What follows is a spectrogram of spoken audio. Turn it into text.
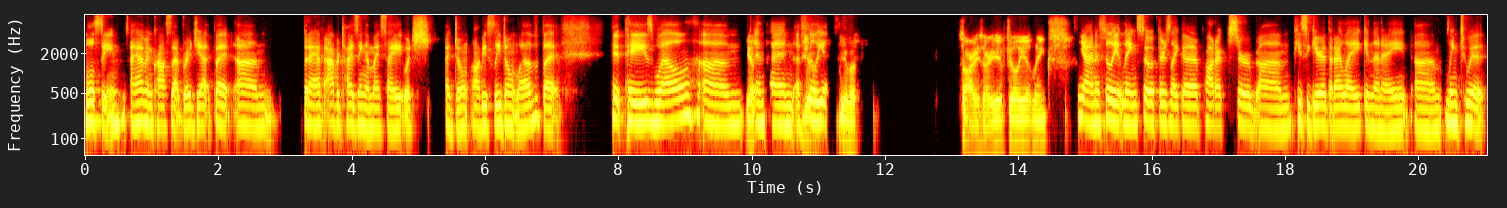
we'll see. I haven't crossed that bridge yet, but um, but I have advertising on my site, which I don't obviously don't love, but it pays well. Um, Yep. and then affiliate You have a sorry, sorry, affiliate links. Yeah, an affiliate link. So if there's like a product or um, piece of gear that I like, and then I um, link to it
